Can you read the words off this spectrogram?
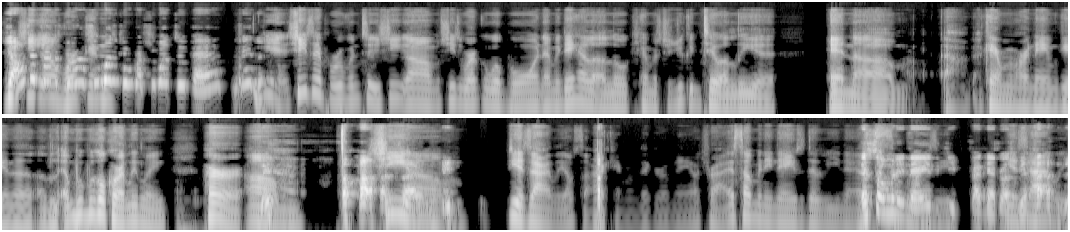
yeah, she, um, working, she wasn't too she wasn't too bad. Either. Yeah, she's improving too. She um she's working with Borne. I mean, they had a, a little chemistry. You can tell Aliyah and um I can't remember her name again. Uh, we, we go call her Liling. Her um she um yeah exactly. I'm sorry, I. It's so many names W now. There's so many names to keep track of. exactly,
